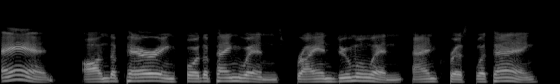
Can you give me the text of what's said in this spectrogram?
And on the pairing for the Penguins, Brian Dumoulin and Kris Letang.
